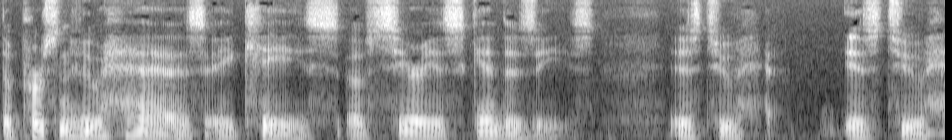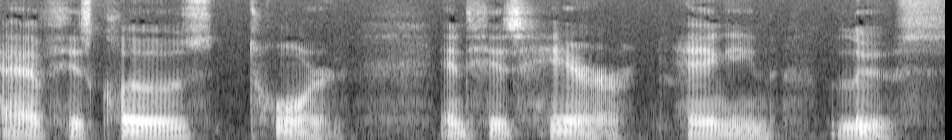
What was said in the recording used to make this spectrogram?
The person who has a case of serious skin disease is to is to have his clothes torn and his hair hanging loose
